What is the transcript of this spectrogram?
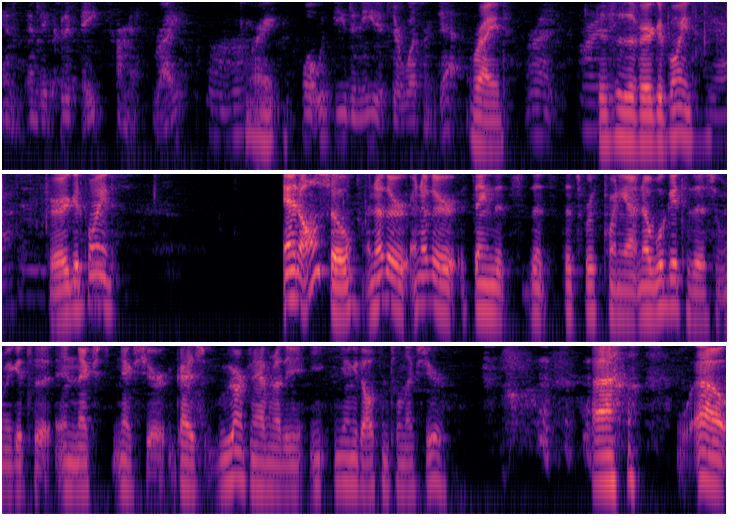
And and they could have ate from it, right? Uh-huh. right, What would be the need if there wasn't death? right. Right. Right. This is a very good point. Yeah. Very good point. And also another another thing that's that's that's worth pointing out. Now we'll get to this when we get to in next next year, guys. We aren't gonna have another y- young adults until next year. Uh, uh,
